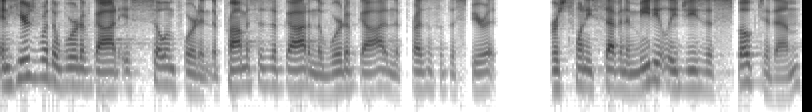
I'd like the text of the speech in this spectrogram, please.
And here's where the Word of God is so important the promises of God and the Word of God and the presence of the Spirit. Verse 27 immediately Jesus spoke to them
